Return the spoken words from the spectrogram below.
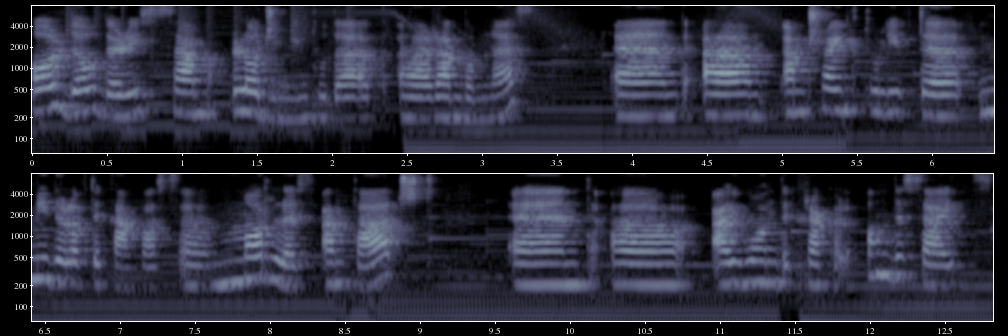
Although there is some lodging into that uh, randomness. And um, I'm trying to leave the middle of the canvas uh, more or less untouched. And uh, I want the crackle on the sides.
